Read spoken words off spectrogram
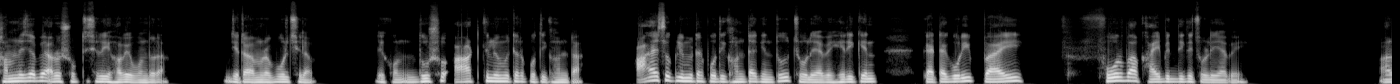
সামনে যাবে, আরও শক্তিশালী হবে বন্ধুরা। যেটা আমরা বলছিলাম। দেখুন, দুশো আট কিলোমিটার প্রতি ঘণ্টা। আড়াইশো কিলোমিটার প্রতি ঘন্টায় কিন্তু চলে যাবে হেরিকেন ক্যাটাগরি প্রায় ফোর বা ফাইভের দিকে চলে যাবে। আর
